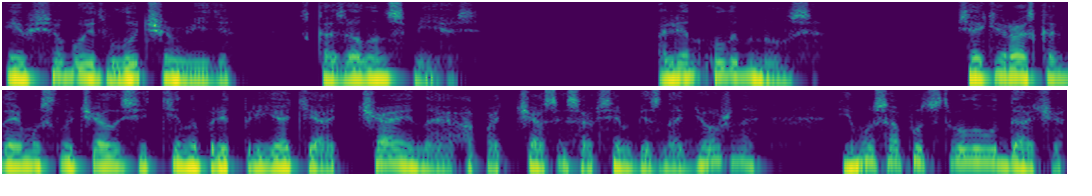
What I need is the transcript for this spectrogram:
и все будет в лучшем виде», — сказал он, смеясь. Ален улыбнулся. Всякий раз, когда ему случалось идти на предприятие отчаянное, а подчас и совсем безнадежное, ему сопутствовала удача,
